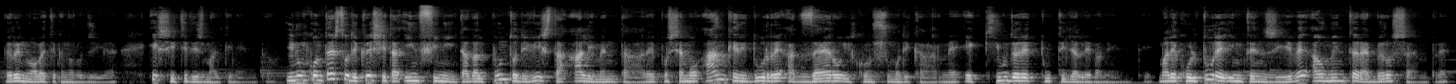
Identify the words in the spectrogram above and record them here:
per le nuove tecnologie e siti di smaltimento. In un contesto di crescita infinita dal punto di vista alimentare possiamo anche ridurre a zero il consumo di carne e chiudere tutti gli allevamenti ma le culture intensive aumenterebbero sempre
